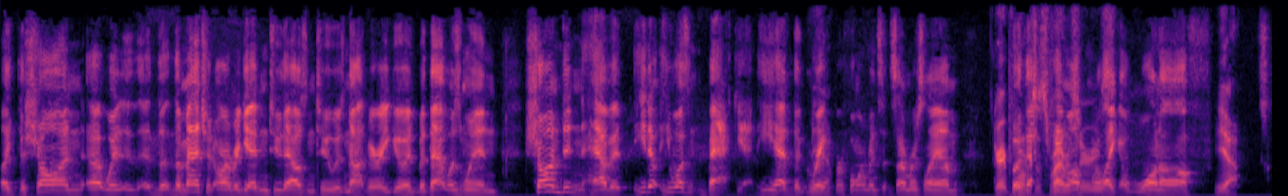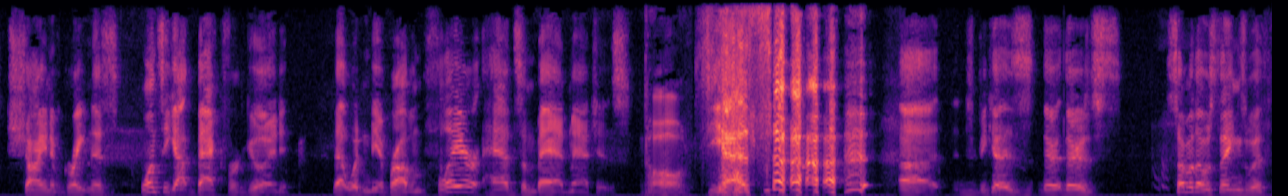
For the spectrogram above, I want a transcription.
Like the Shawn, uh, with the the match at Armageddon 2002 is not very good, but that was when Shawn didn't have it. He he wasn't back yet. He had the great Yeah. performance at SummerSlam, Great but performance that at came off Series. for like a one-off yeah. shine of greatness. Once he got back for good, that wouldn't be a problem. Flair had some bad matches. Oh yes. uh, because there there's some of those things with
